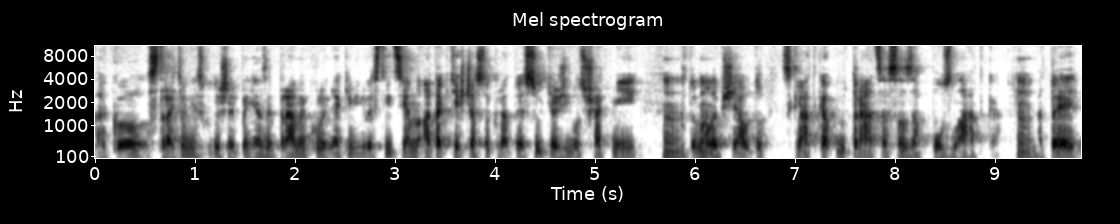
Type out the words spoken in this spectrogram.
ako stratil neskutočné peniaze práve kvôli nejakým investíciám. No a taktiež častokrát to je súťaživosť v šatní, hmm. kto má hmm. lepšie auto. Skrátka utráca sa za pozlátka. Hmm. A to je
